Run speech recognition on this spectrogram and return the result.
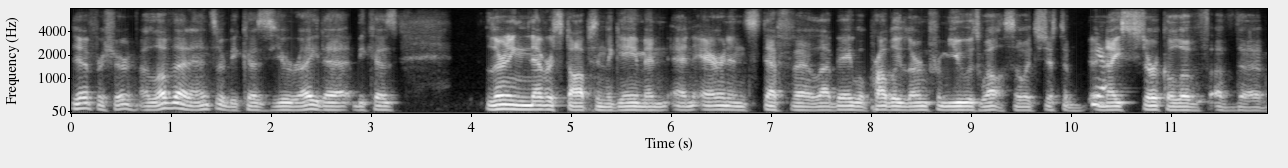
Yeah, for sure. I love that answer because you're right. Uh, because learning never stops in the game, and and Erin and Steph uh, Labbé will probably learn from you as well. So it's just a, a Yeah. nice circle of of the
